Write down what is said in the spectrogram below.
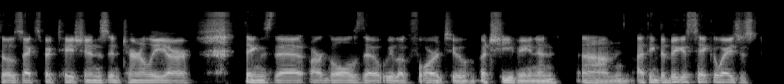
those expectations internally are things that are goals that we look forward to achieving. And um, I think the biggest takeaway is just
